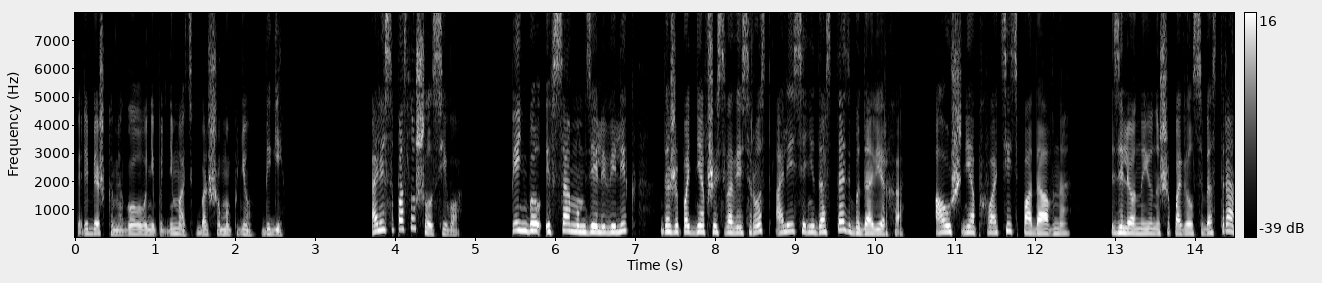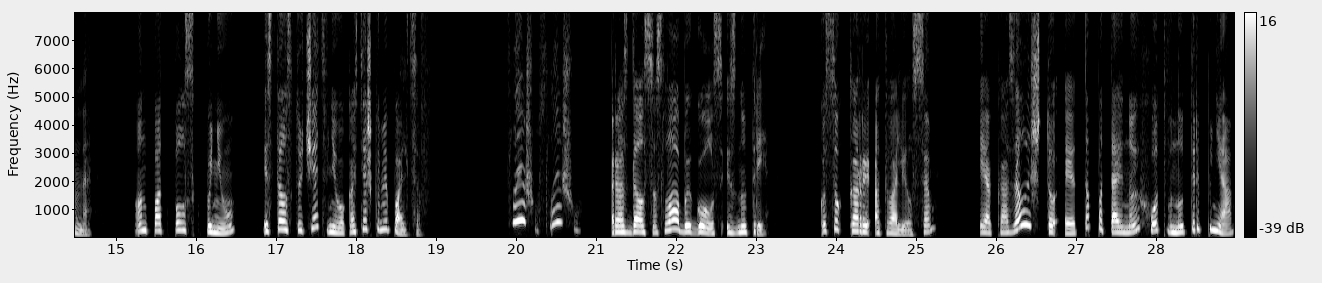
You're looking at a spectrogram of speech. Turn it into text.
«Перебежками голову не поднимать, к большому пню, беги». Алиса послушалась его. Пень был и в самом деле велик, даже поднявшись во весь рост, Алисе не достать бы до верха, а уж не обхватить подавно. Зеленый юноша повел себя странно. Он подполз к пню и стал стучать в него костяшками пальцев. «Слышу, слышу», — раздался слабый голос изнутри. Кусок коры отвалился, и оказалось, что это потайной ход внутрь пня.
